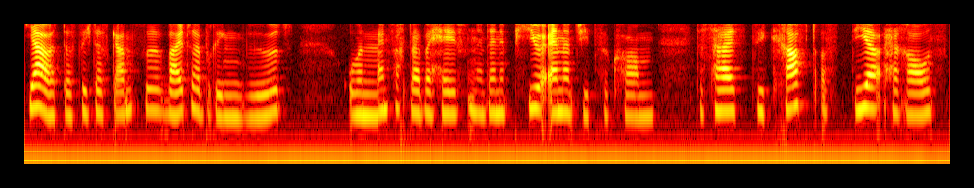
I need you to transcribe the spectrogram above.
ja, dass dich das Ganze weiterbringen wird und einfach dabei helfen, in deine Pure Energy zu kommen. Das heißt, die Kraft aus dir heraus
